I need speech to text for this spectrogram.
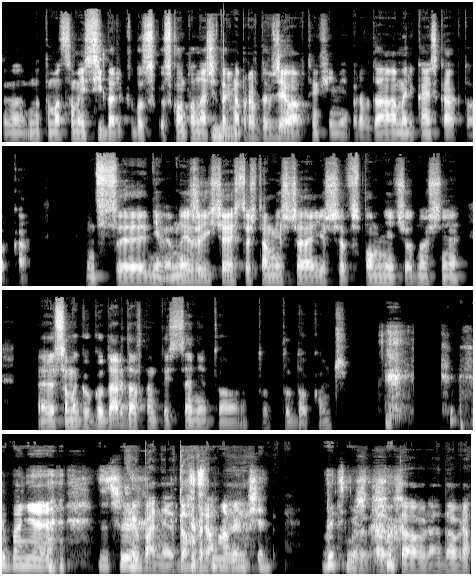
na, na temat samej Seberg, bo skąd ona się mm. tak mhm. naprawdę wzięła w tym filmie, prawda? Amerykańska aktorka. Więc y, nie wiem, no jeżeli chciałeś coś tam jeszcze, jeszcze wspomnieć odnośnie e, samego Godarda w tamtej scenie, to, to, to dokończ. Chyba nie. Znaczy, Chyba nie, dobra. Zastanawiam się. Wytniesz e, to. Dobra, dobra.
